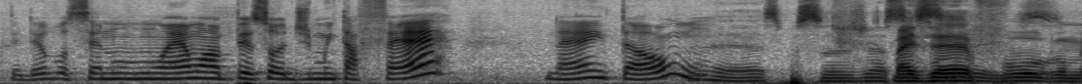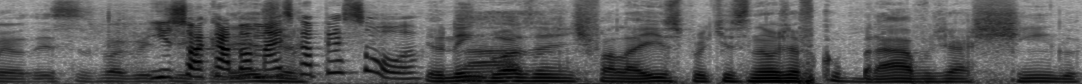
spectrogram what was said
entendeu? Você não, não é uma pessoa de muita fé, né? Então, É, as pessoas já Mas é isso. fogo, meu, desses bagulho de isso acaba igreja. mais com a pessoa. Eu nem Ah, gosto da gente falar isso, porque senão eu já fico bravo, já xingo.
